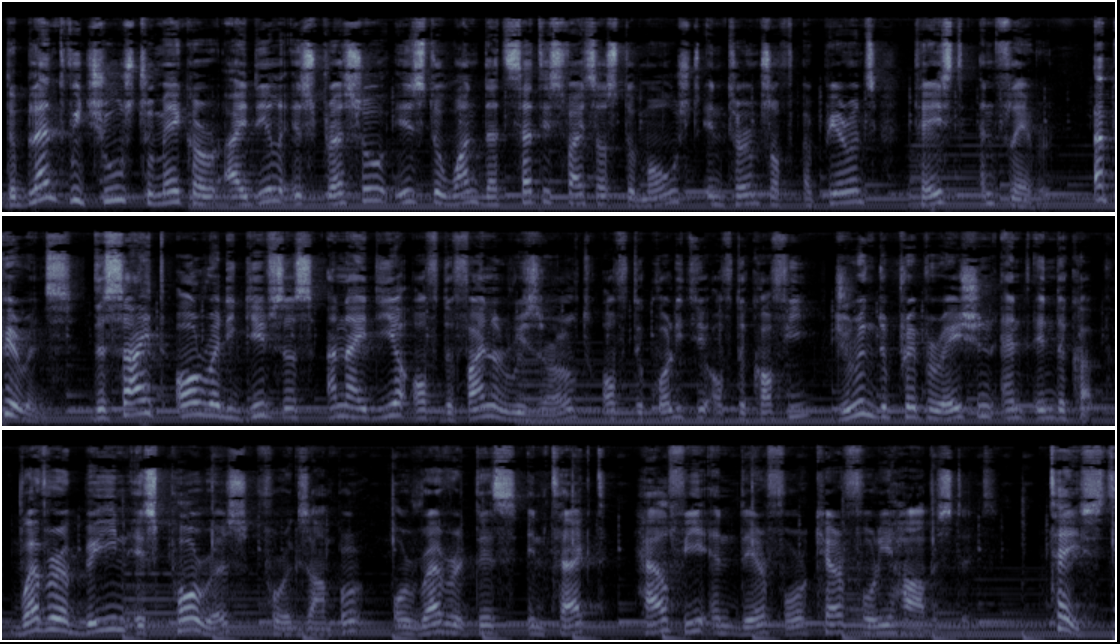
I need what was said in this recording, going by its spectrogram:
The blend we choose to make our ideal espresso is the one that satisfies us the most in terms of appearance, taste and flavor. Appearance. The sight already gives us an idea of the final result of the quality of the coffee during the preparation and in the cup. Whether a bean is porous, for example, or whether it is intact, healthy and therefore carefully harvested. Taste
